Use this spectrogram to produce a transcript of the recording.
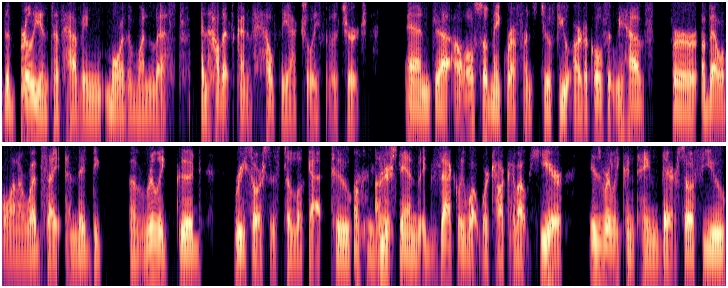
the brilliance of having more than one list and how that's kind of healthy actually for the church. And uh, I'll also make reference to a few articles that we have for available on our website, and they'd be a really good resources to look at to okay, understand exactly what we're talking about here is really contained there. So if you,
